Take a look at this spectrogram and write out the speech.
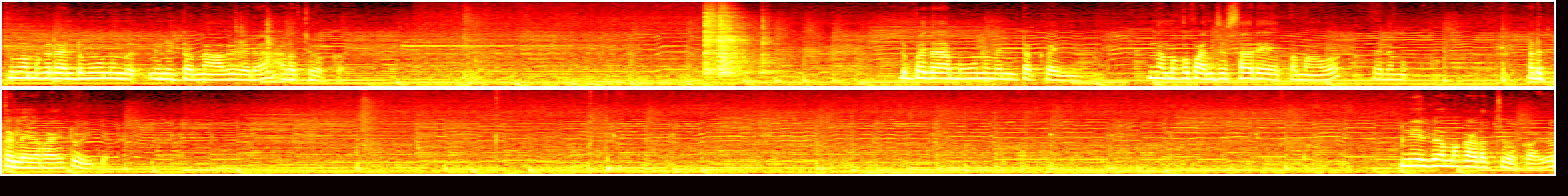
ഇത് നമുക്ക് രണ്ട് മൂന്ന് മിനിറ്റ് ഒന്ന് ആവി വരാൻ അടച്ചു വെക്കാം. ഇതിപ്പോൾ ഇതാ മൂന്ന് മിനിറ്റൊക്കെ കഴിഞ്ഞു. നമുക്ക് പഞ്ചസാര ഏത്ത മാവ് ഇതിന് അടുത്ത ലെയറായിട്ട് ഒഴിക്കാം. ഇനി ഇത് നമുക്ക് അടച്ചു വെക്കാം. ഇത്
